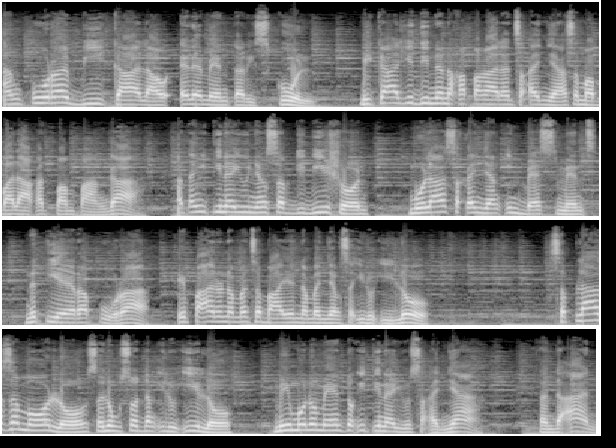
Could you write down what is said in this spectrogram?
ang Pura B. Calao Elementary School. May kalye din na nakapangalan sa kanya sa Mabalacat, Pampanga. At ang itinayo niyang subdivision mula sa kanyang investments na Tierra Pura. E paano naman sa bayan naman niyang sa Iloilo? Sa Plaza Molo, sa lungsod ng Iloilo, may monumentong itinayo sa kanya. Tandaan,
